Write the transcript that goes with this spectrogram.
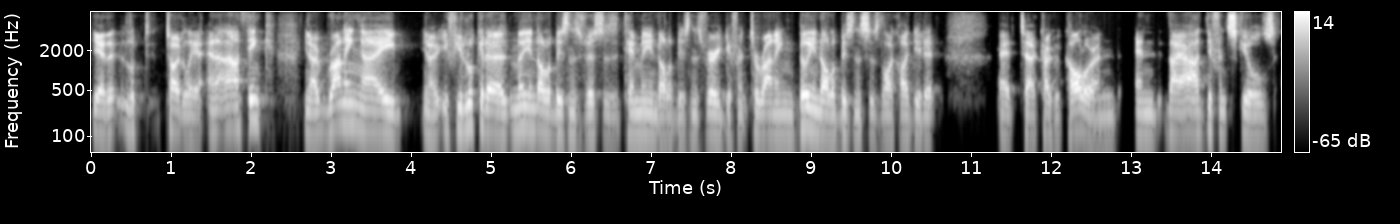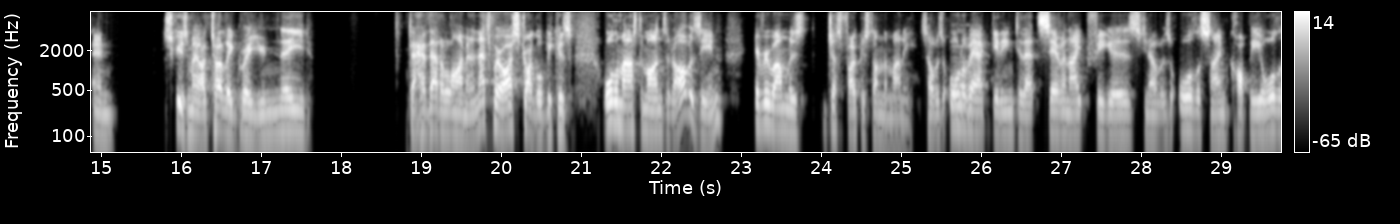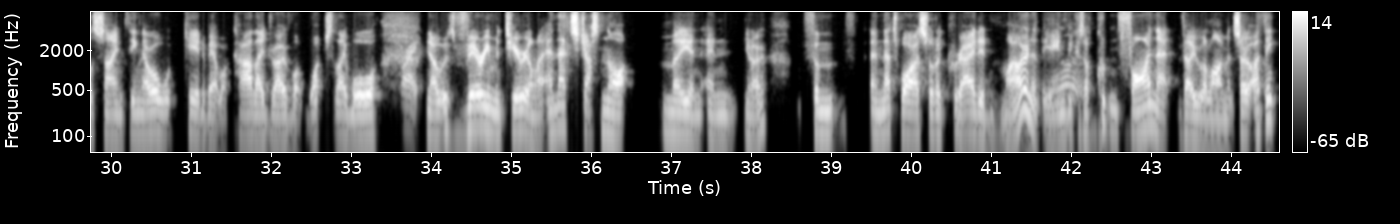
Yeah, that looked totally. And I think, you know, running a you know, if you look at a million dollar business versus a $10 million business, very different to running billion dollar businesses like I did it at uh, Coca Cola. And, and they are different skills. And excuse me, I totally agree. You need to have that alignment. And that's where I struggle because all the masterminds that I was in, everyone was just focused on the money. So it was all mm. about getting to that seven, eight figures. You know, it was all the same copy, all the same thing. They all cared about what car they drove, what watch they wore. Right. You know, it was very material. And that's just not me. And, and you know, from, and that's why I sort of created my own at the end right. because I couldn't find that value alignment. So I think,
